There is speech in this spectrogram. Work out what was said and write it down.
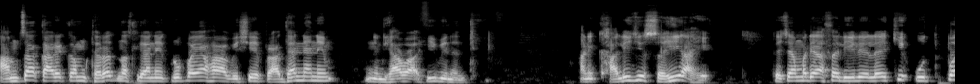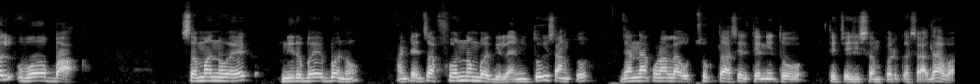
आमचा कार्यक्रम ठरत नसल्याने कृपया हा विषय प्राधान्याने घ्यावा ही विनंती. आणि खाली जी सही आहे त्याच्यामध्ये असं लिहिलेलं आहे की उत्पल व बा. समन्वयक निर्भय बनो आणि त्यांचा फोन नंबर दिला. मी तोही सांगतो. ज्यांना कोणाला उत्सुकता असेल त्यांनी तो त्याच्याशी संपर्क साधावा.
